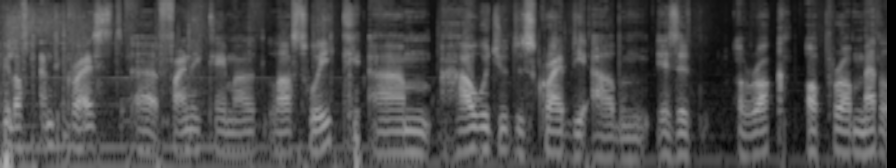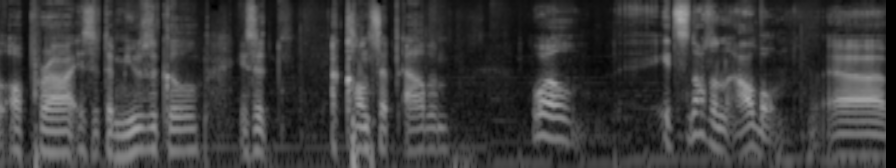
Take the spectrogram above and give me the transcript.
Beloved Antichrist uh, finally came out last week. Um, how would you describe the album? Is it a rock opera, metal opera? Is it a musical? Is it a concept album? Well, it's not an album. Uh,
